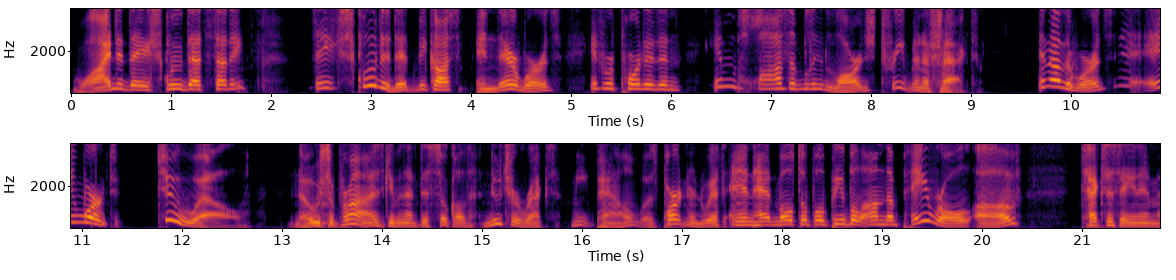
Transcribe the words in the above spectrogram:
Why did they exclude that study? They excluded it because, in their words, it reported an implausibly large treatment effect. In other words, it worked too well. No surprise, given that this so-called NutriRECS meat panel was partnered with and had multiple people on the payroll of Texas A&M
